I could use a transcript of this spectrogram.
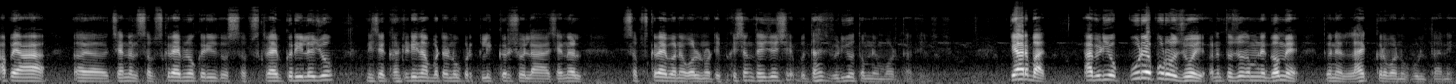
આપે આ ચેનલ સબસ્ક્રાઇબ ન કરી તો સબસ્ક્રાઈબ કરી લેજો. નીચે ઘંટડીના બટન ઉપર ક્લિક કરશો એટલે આ ચેનલ સબસ્ક્રાઈબ અને ઓલ નોટિફિકેશન થઈ જશે. બધા જ વીડિયો તમને મળતા થઈ જશે. ત્યારબાદ, આ વીડિયો પૂરેપૂરો જોઈ અને તો જો તમને ગમે તો એને લાઇક કરવાનું ભૂલતા નહીં.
